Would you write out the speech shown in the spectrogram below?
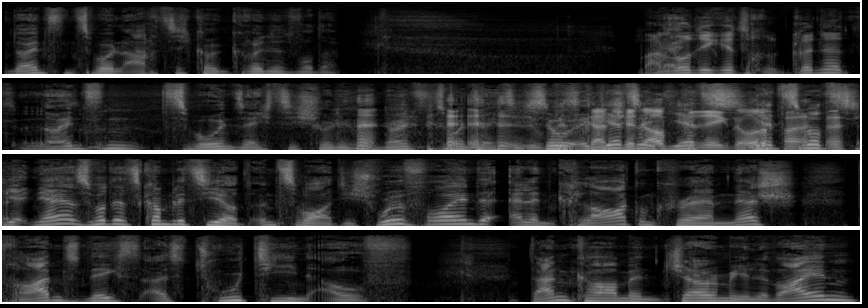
1982 gegründet wurde. Wann wurde die gegründet? 1962, Entschuldigung, 1962. Du bist ganz schön aufgeregt, jetzt, oder? Jetzt wird's, ja, es wird jetzt kompliziert. Und zwar, die Schwulfreunde Alan Clark und Graham Nash traten zunächst als Two-Teen auf. Dann kamen Jeremy Levine,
